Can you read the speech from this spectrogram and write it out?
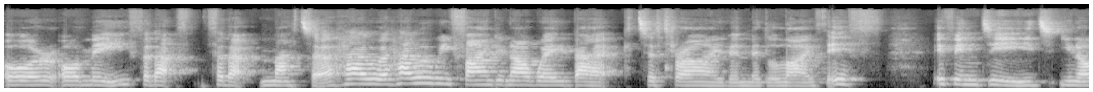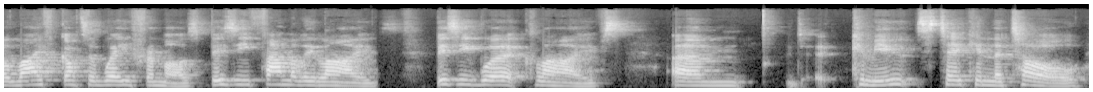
or or me for that for that matter. How how are we finding our way back to thrive in middle life if if indeed, you know, life got away from us, busy family lives, busy work lives, um, commutes taking the toll.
